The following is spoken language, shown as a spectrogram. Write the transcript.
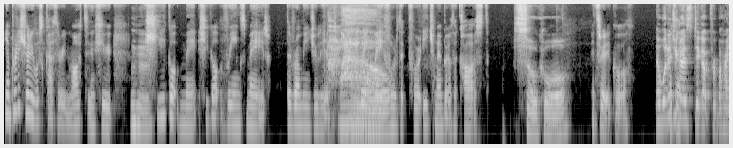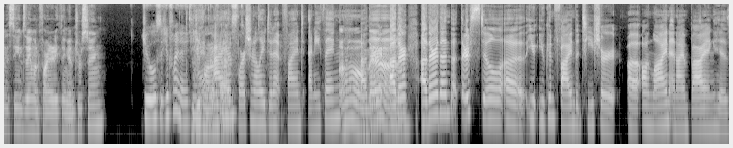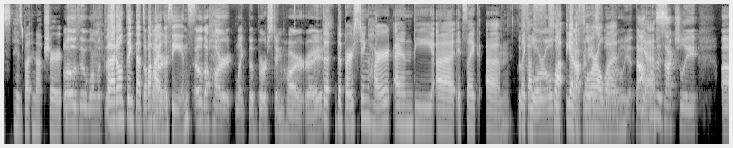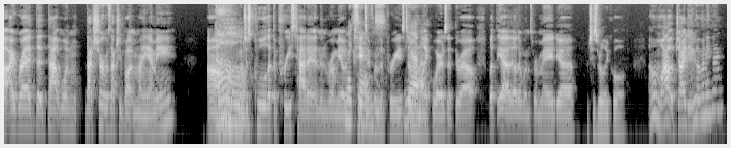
yeah, I'm pretty sure it was Catherine Martin who mm-hmm. she got made she got rings made, the Romeo and Juliet wow. ring made for the for each member of the cast. So cool. It's really cool. Now what did you guys dig up for behind the scenes? Did anyone find anything interesting? Jules, did you find anything? Did you find anything? I unfortunately didn't find anything. Oh other, man. Other other than that, there's still uh you you can find the T-shirt uh online, and I am buying his his button up shirt. Oh, the one with the. But I don't think that's the behind heart. the scenes. Oh, the heart, like the bursting heart, right? The the bursting heart and the uh, it's like um the like floral, a flo- the yeah Japanese the floral, floral, one. Yeah, that yes. one is actually. Uh, I read that that one that shirt was actually bought in Miami um, Oh. which is cool that the priest had it and then Romeo Makes takes it from the sense. priest and then like wears it throughout. But yeah, the other ones were made, yeah, which is really cool. Oh wow, Jai, do you have anything?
